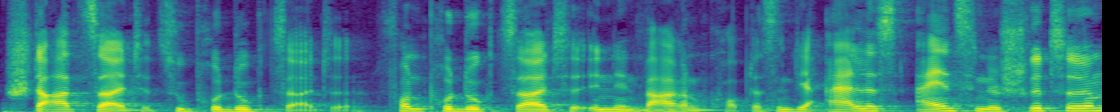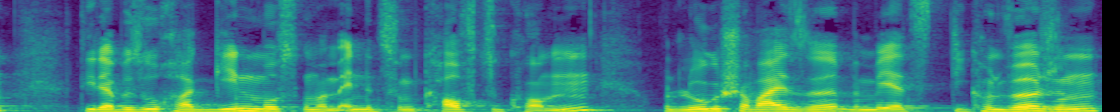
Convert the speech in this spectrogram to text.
Startseite zu Produktseite, von Produktseite in den Warenkorb. Das sind ja alles einzelne Schritte, die der Besucher gehen muss, um am Ende zum Kauf zu kommen. Und logischerweise, wenn wir jetzt die Conversion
